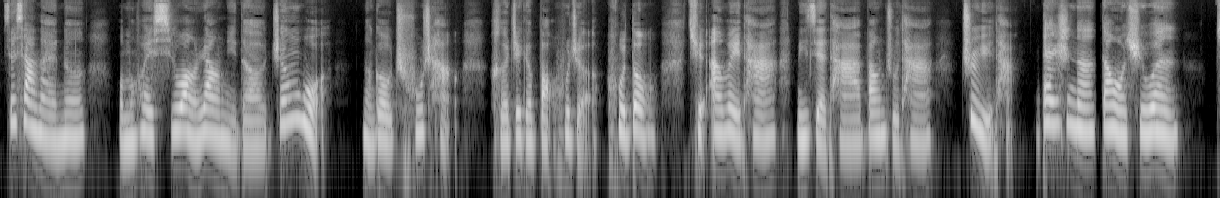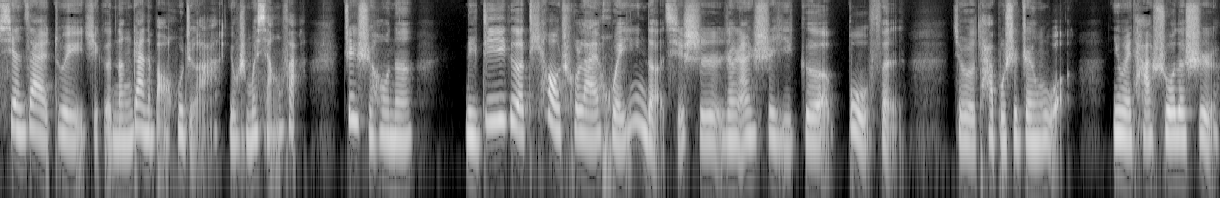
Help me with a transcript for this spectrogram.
接下来呢，我们会希望让你的真我能够出场，和这个保护者互动，去安慰他、理解他、帮助他、治愈他。但是呢，当我去问现在对这个能干的保护者啊有什么想法，这时候呢？你第一个跳出来回应的，其实仍然是一个部分，就是他不是真我，因为他说的是，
